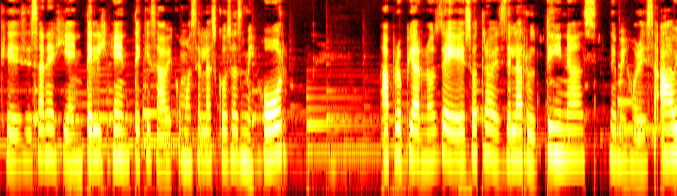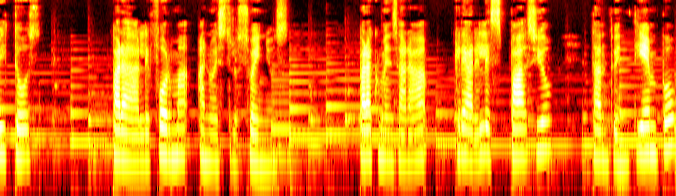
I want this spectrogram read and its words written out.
que es esa energía inteligente que sabe cómo hacer las cosas mejor. Apropiarnos de eso a través de las rutinas, de mejores hábitos, para darle forma a nuestros sueños, para comenzar a crear el espacio tanto en tiempo,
